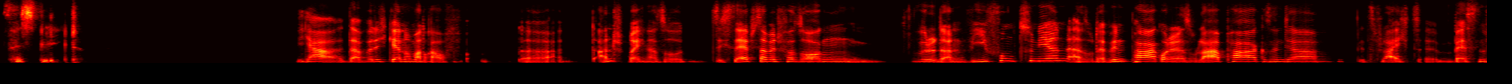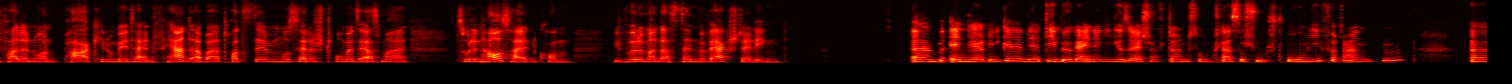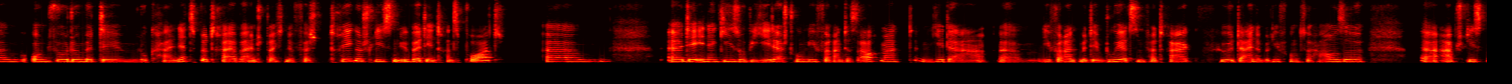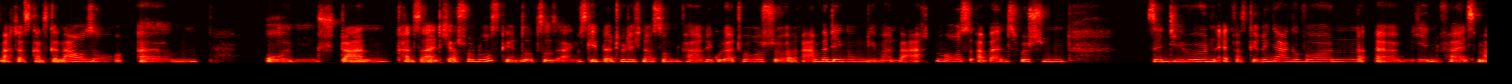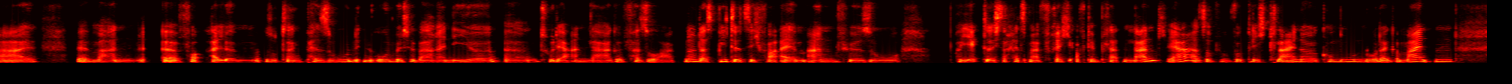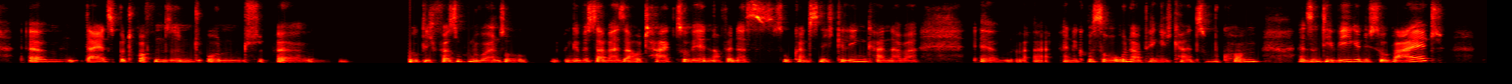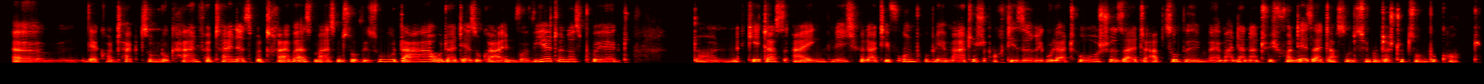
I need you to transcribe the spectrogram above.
festlegt. Ja, da würde ich gerne nochmal drauf äh, ansprechen. Also sich selbst damit versorgen würde dann wie funktionieren? Also der Windpark oder der Solarpark sind ja jetzt vielleicht im besten Falle nur ein paar Kilometer entfernt, aber trotzdem muss ja der Strom jetzt erstmal zu den Haushalten kommen. Wie würde man das denn bewerkstelligen? Ähm, in der Regel wird die Bürgerenergiegesellschaft dann zum klassischen Stromlieferanten ähm, und würde mit dem lokalen Netzbetreiber entsprechende Verträge schließen über den Transport ähm, äh, der Energie, so wie jeder Stromlieferant das auch macht. Jeder ähm, Lieferant, mit dem du jetzt einen Vertrag für deine Belieferung zu Hause äh, abschließt, macht das ganz genauso. Ähm, und dann kann es eigentlich auch schon losgehen, sozusagen. Es gibt natürlich noch so ein paar regulatorische Rahmenbedingungen, die man beachten muss, aber inzwischen sind die Hürden etwas geringer geworden, ähm, jedenfalls mal, wenn man äh, vor allem sozusagen Personen in unmittelbarer Nähe äh, zu der Anlage versorgt. Ne? Das bietet sich vor allem an für so Projekte, ich sage jetzt mal frech auf dem platten Land, ja, also wo wirklich kleine Kommunen oder Gemeinden ähm, da jetzt betroffen sind und äh, wirklich versuchen wollen, so in gewisser Weise autark zu werden, auch wenn das so ganz nicht gelingen kann, aber ähm, eine größere Unabhängigkeit zu bekommen, dann sind die Wege nicht so weit. Ähm, der Kontakt zum lokalen Verteilnetzbetreiber ist meistens sowieso da oder der sogar involviert in das Projekt dann geht das eigentlich relativ unproblematisch, auch diese regulatorische Seite abzubilden, weil man dann natürlich von der Seite auch so ein bisschen Unterstützung bekommt.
